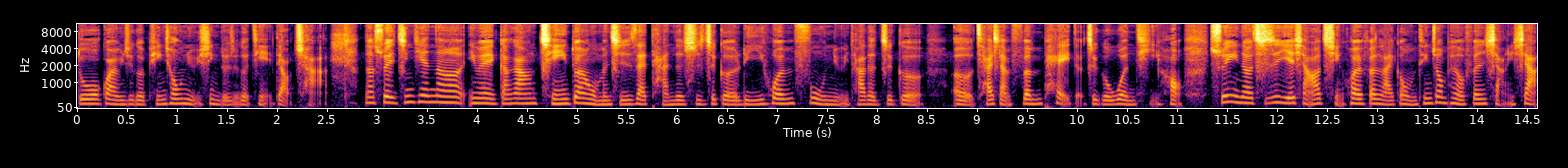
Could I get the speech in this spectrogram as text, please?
多关于这个贫穷女性的这个田野调查。那所以今天呢，因为刚刚前一段我们其实在谈的是这个离婚妇女她的这个呃财产分配的这个问题哈，所以呢，其实也想要请慧芬来跟我们听众朋友分享一下，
